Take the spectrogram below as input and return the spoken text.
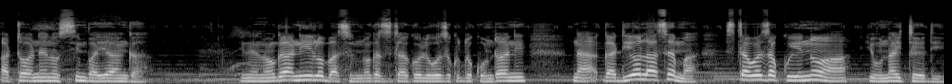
atoa neno Simba Yanga ni neno gani hilo? Basi nunua gazeti lako ili uweze kujua kwa undani. Na Guardiola asema sitaweza kuinoa United.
